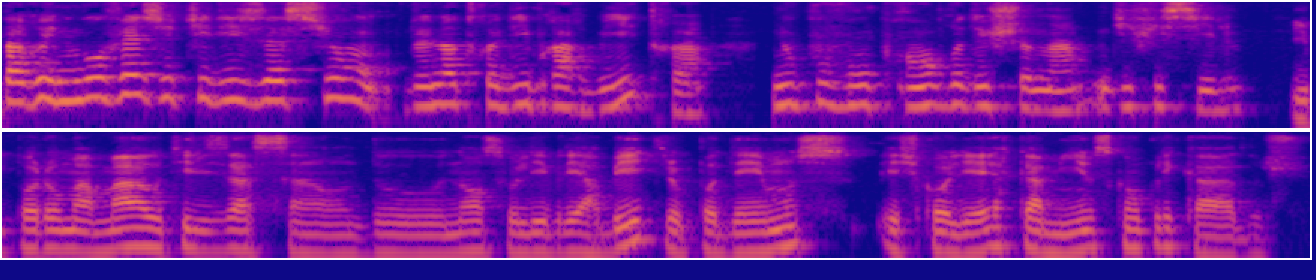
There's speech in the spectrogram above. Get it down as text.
Par une mauvaise utilisation de notre libre arbitre, nous pouvons prendre des chemins difficiles. E por uma má utilização do nosso livre-arbítrio, podemos escolher caminhos complicados.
